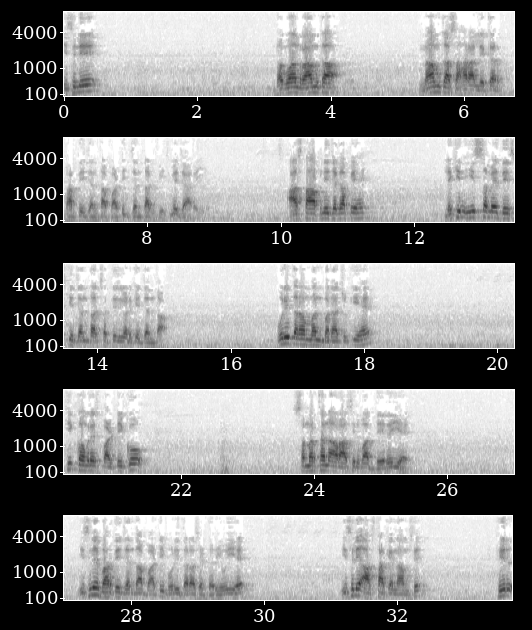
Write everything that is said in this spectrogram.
इसलिए भगवान राम का, नाम का सहारा लेकर भारतीय जनता पार्टी जनता के बीच में जा रही है। आस्था अपनी जगह पे है, लेकिन इस समय देश की जनता, छत्तीसगढ़ की जनता पूरी तरह मन बना चुकी है कि कांग्रेस पार्टी को समर्थन और आशीर्वाद दे रही है। इसलिए भारतीय जनता पार्टी बुरी तरह से डरी हुई है। इसलिए आस्था के नाम से फिर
